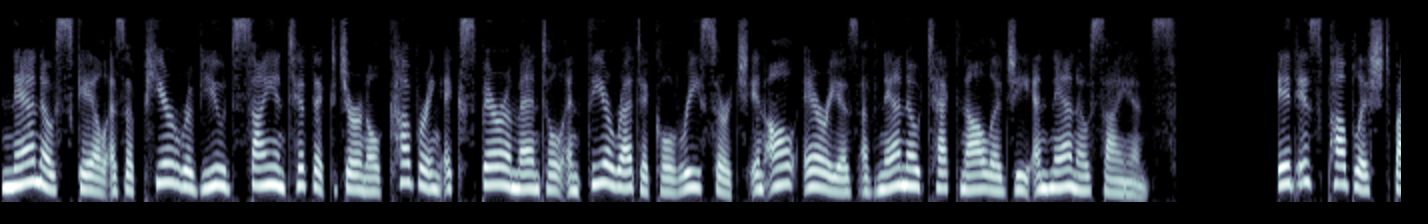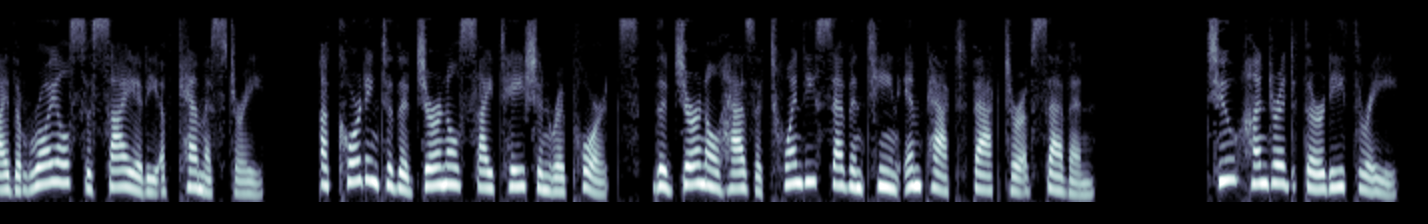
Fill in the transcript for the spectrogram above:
Nanoscale is a peer-reviewed scientific journal covering experimental and theoretical research in all areas of nanotechnology and nanoscience. It is published by the Royal Society of Chemistry. According to the journal Citation Reports, the journal has a 2017 impact factor of 7. 233.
